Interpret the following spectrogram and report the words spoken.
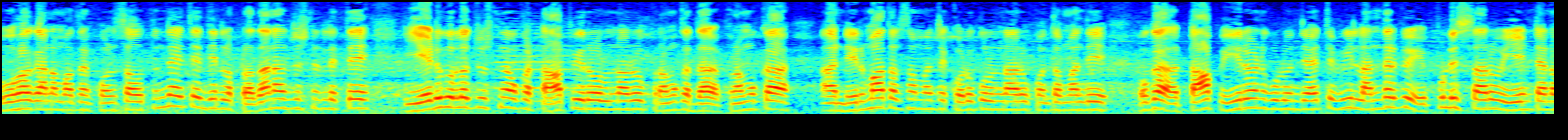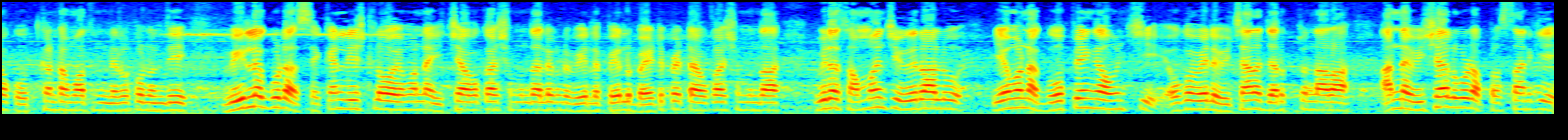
ఊహగానం మాత్రం కొనసాగుతుంది. అయితే దీంట్లో ప్రధానంగా చూసినట్లయితే ఈ ఏడుగురులో చూసిన ఒక టాప్ హీరోలు ఉన్నారు. ప్రముఖ ద- ప్రముఖ నిర్మాతలకు సంబంధించిన కొడుకులు ఉన్నారు. కొంతమంది ఒక టాప్ హీరోయిన్ కూడా ఉంది. అయితే వీళ్ళందరికీ ఎప్పుడు ఇస్తారు? ఏంటి అని ఒక ఉత్కంఠ మాత్రం నెలకొని ఉంది. వీళ్ళకు కూడా సెకండ్ లిస్ట్లో ఏమన్నా ఇచ్చే అవకాశం ఉందా? లేకుంటే వీళ్ళ పేర్లు బయట పెట్టే అవకాశం ఉందా? వీళ్ళకి సంబంధించి వివరాలు ఏమన్నా గోప్యంగా ఉంచి ఒకవేళ విచారణ జరుపుతున్నారా అన్న విషయాలు కూడా ప్రస్తుతానికి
